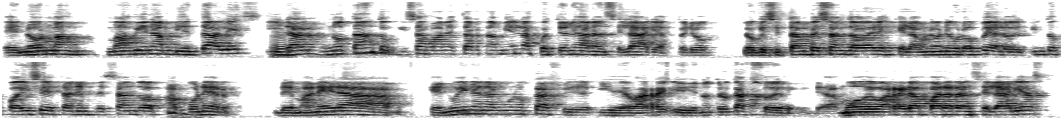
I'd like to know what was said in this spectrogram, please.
eh, normas más bien ambientales, y ya no tanto, quizás van a estar también las cuestiones arancelarias, pero lo que se está empezando a ver es que la Unión Europea, los distintos países están empezando a, poner de manera genuina en algunos casos y, de, y, en otro caso de, a modo de barrera para arancelarias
